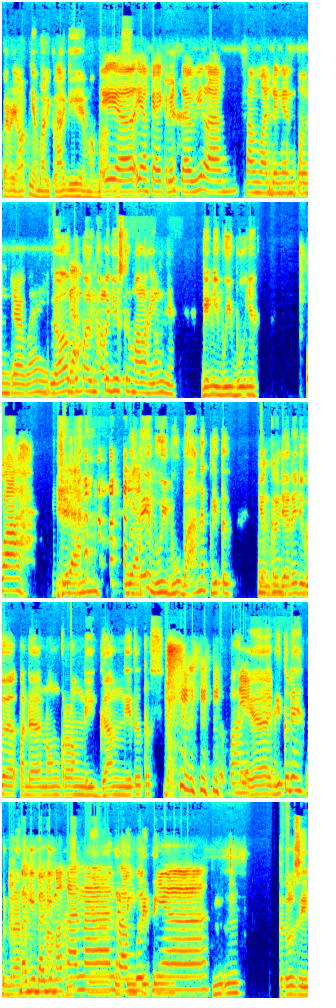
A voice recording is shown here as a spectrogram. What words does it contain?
periodnya balik lagi emang bagus Iya, yang kayak Krista bilang sama dengan tone drama. no gue paling suka justru malah ininya geng ibu-ibunya Wah, Iya Iya. kan? iya. Ibu-ibu banget gitu. Yang Mm-mm. kerjanya juga pada nongkrong di gang gitu terus apa ya gitu deh beneran Bagi-bagi makanan, rambutnya. Mm-mm. Betul sih.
